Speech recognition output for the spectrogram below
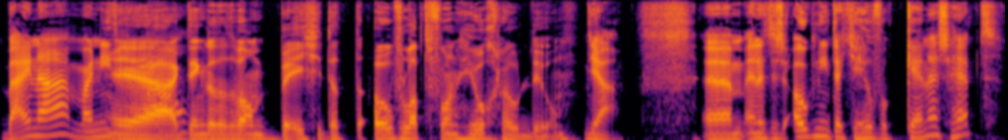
Bijna, maar niet Ja, helemaal. ik denk dat het wel een beetje dat overlapt voor een heel groot deel. Ja. Ehm, en het is ook niet dat je heel veel kennis hebt.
